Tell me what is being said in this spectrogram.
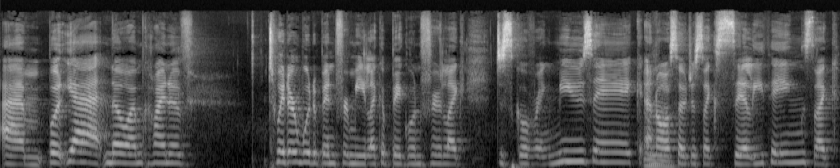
Um, but yeah, no, I'm kind of. Twitter would have been for me like a big one for like discovering music and also just like silly things. Like,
